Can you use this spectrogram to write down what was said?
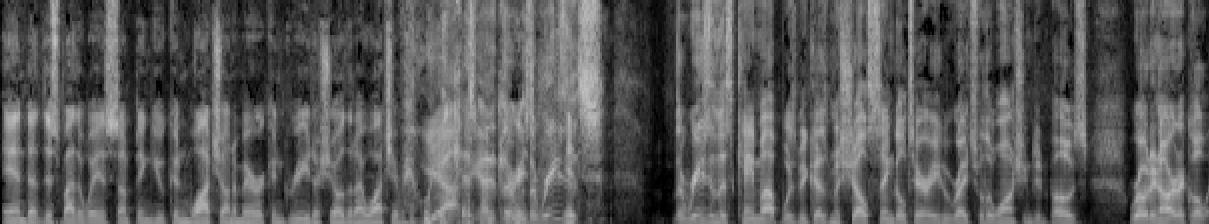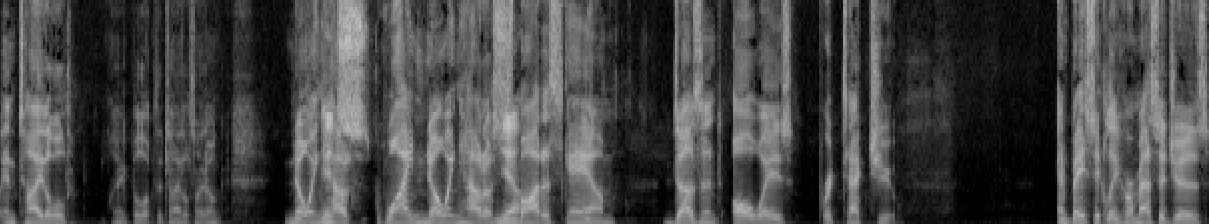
And uh, this, by the way, is something you can watch on American Greed, a show that I watch every week. Yeah, the, the, reason it's the reason this came up was because Michelle Singletary, who writes for the Washington Post, wrote an article entitled "Let me pull up the title so I don't." Knowing how why knowing how to yeah. spot a scam doesn't always protect you. And basically, her message is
